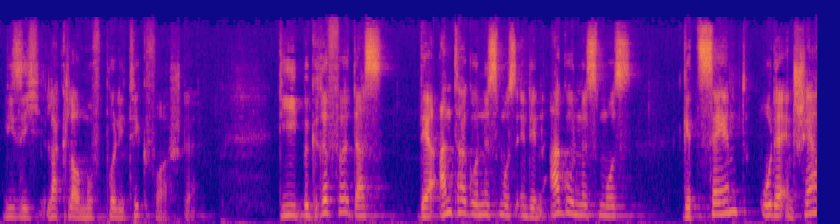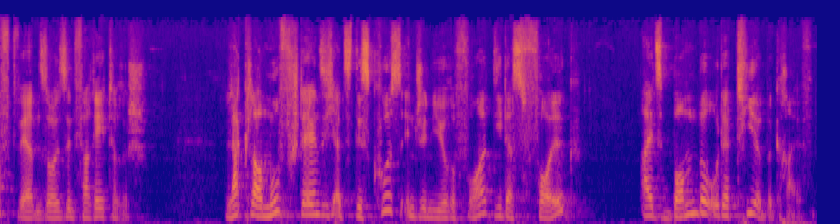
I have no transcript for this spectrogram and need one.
wie sich Laclau-Muff Politik vorstellen. Die Begriffe, dass der Antagonismus in den Agonismus gezähmt oder entschärft werden soll, sind verräterisch. Laclau-Muff stellen sich als Diskursingenieure vor, die das Volk als Bombe oder Tier begreifen.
